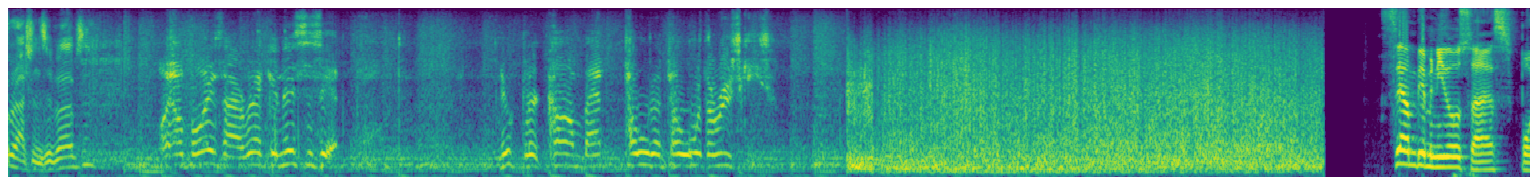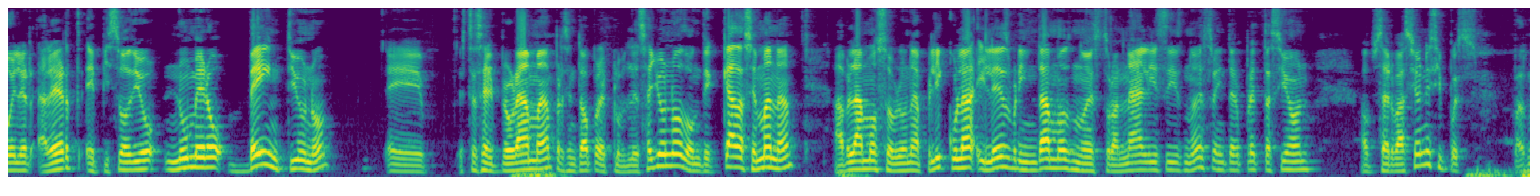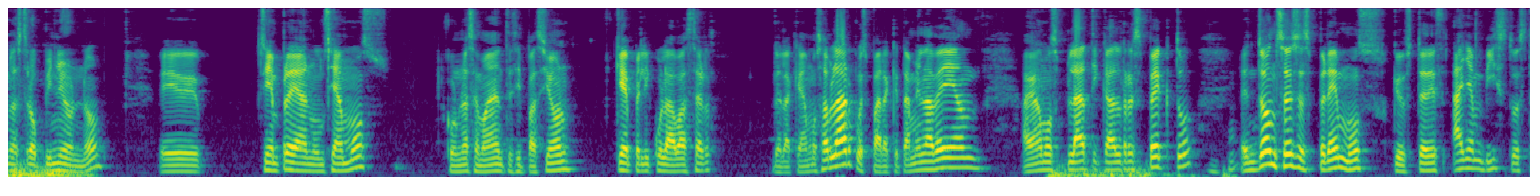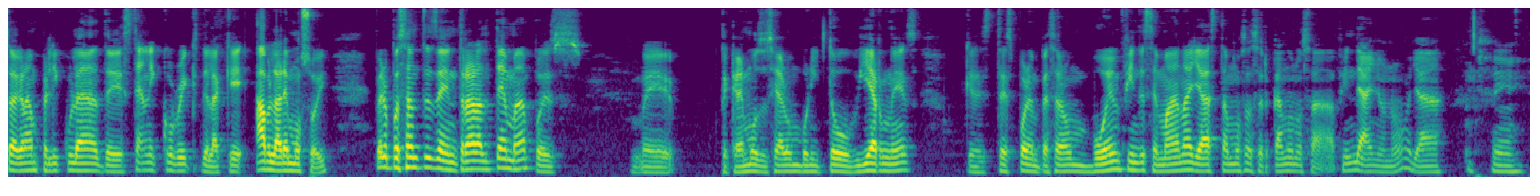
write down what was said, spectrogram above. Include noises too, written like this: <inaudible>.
the Russians sir? Well, boys, I reckon this is it. Nuclear combat toe-to-toe with the Ruskies. Sean bienvenidos a Spoiler Alert, episodio número 21. Eh, este es el programa presentado por el Club del Desayuno, donde cada semana hablamos sobre una película y les brindamos nuestro análisis, nuestra interpretación, observaciones y pues, pues nuestra opinión, ¿no? Eh, siempre anunciamos con una semana de anticipación qué película va a ser de la que vamos a hablar, pues para que también la vean, hagamos plática al respecto. Entonces, esperemos que ustedes hayan visto esta gran película de Stanley Kubrick de la que hablaremos hoy. Pero pues antes de entrar al tema, pues eh, te queremos desear un bonito viernes, que estés por empezar un buen fin de semana, ya estamos acercándonos a fin de año, ¿no? Ya,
